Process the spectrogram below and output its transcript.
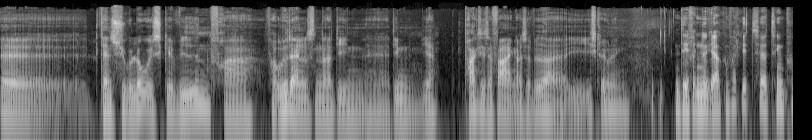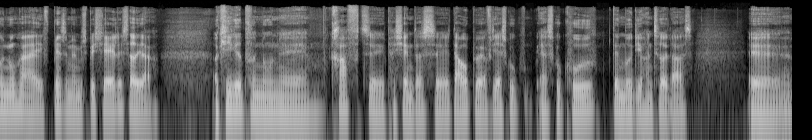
øh, den psykologiske viden fra, fra uddannelsen og din, øh, din ja, praksiserfaring og så videre i, i skrivningen? Det er, nu, jeg kom faktisk lidt til at tænke på nu her i forbindelse med mit speciale, sad jeg og kiggede på nogle øh, kraftpatienters øh, dagbøger, fordi jeg skulle, jeg skulle kode den måde, de håndterede deres øh,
